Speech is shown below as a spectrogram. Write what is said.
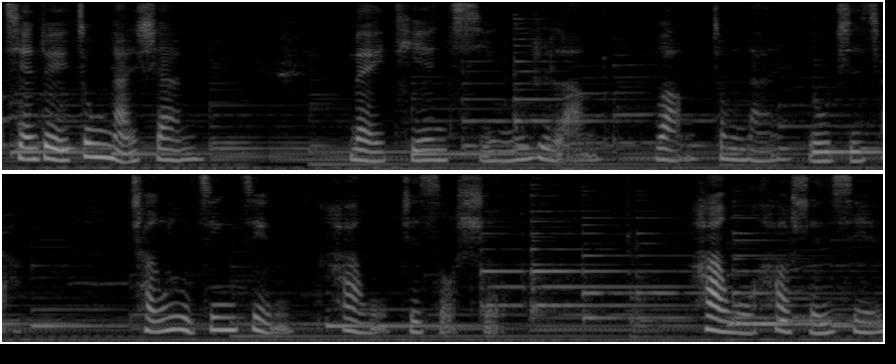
前对终南山，每天晴日朗，望终南如指掌。承露精进，汉武之所设。汉武号神仙，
